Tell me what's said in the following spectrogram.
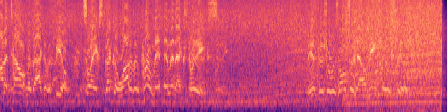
lot of talent in the back of the field, so I expect a lot of improvement in the next race. The official results are now being posted.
